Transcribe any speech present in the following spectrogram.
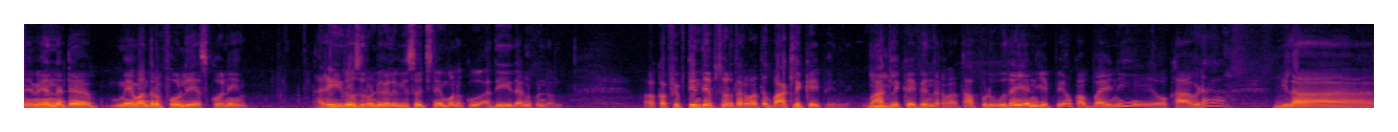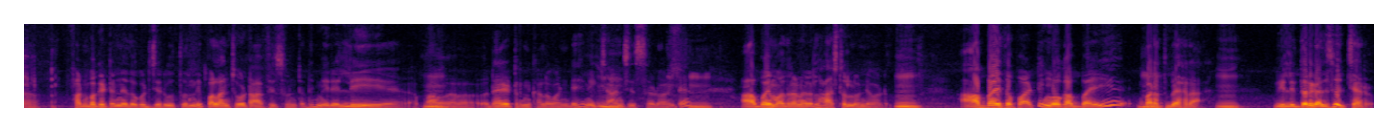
మేమేందంటే మేమందరం ఫోన్లు చేసుకొని అరే ఈరోజు రెండు వేల వ్యూస్ వచ్చినాయి మనకు అది ఇది అనుకునేవాళ్ళం. ఒక ఫిఫ్టీన్త్ ఎపిసోడ్ తర్వాత బాగా క్లిక్ అయిపోయింది. బాగా క్లిక్ అయిపోయిన తర్వాత అప్పుడు ఉదయ్ అని చెప్పి ఒక అబ్బాయిని ఒక ఆవిడ ఇలా ఫన్ బకెట్ అనేది ఒకటి జరుగుతుంది. పలానా చోట ఆఫీస్ ఉంటుంది. మీరు వెళ్ళి డైరెక్టర్ని కలవండి. మీకు ఛాన్స్ ఇస్తాడు అంటే ఆ అబ్బాయి మధురానగర్లో హాస్టల్లో ఉండేవాడు. ఆ అబ్బాయితో పాటు ఇంకొక అబ్బాయి భరత్ బెహ్రా. వీళ్ళిద్దరు కలిసి వచ్చారు.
